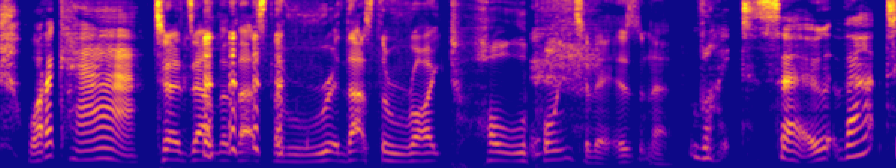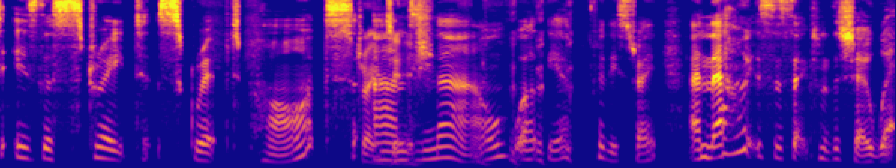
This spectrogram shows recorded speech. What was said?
what a care. Turns out that that's the that's the right whole point of it, isn't it? Right, so that is the straight script part. Straight-ish. And now, well, yeah, pretty straight. And now it's the section of the show where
